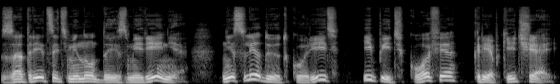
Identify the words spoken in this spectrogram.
За 30 минут до измерения не следует курить и пить кофе, крепкий чай.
